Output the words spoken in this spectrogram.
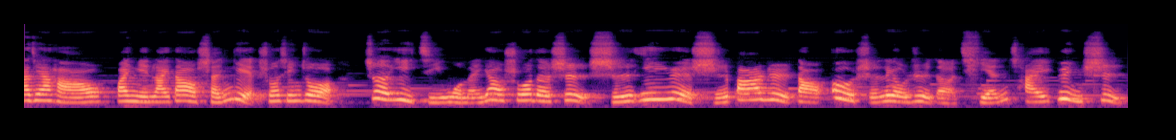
大家好，欢迎来到神野说星座。这一集我们要说的是十一月十八日到二十六日的钱财运势。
